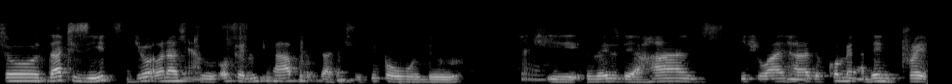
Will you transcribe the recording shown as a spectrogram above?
So that is it. Joe, I want us yeah. to open it up that people will do. Right. Raise their hands if you want, has a comment, and then pray.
